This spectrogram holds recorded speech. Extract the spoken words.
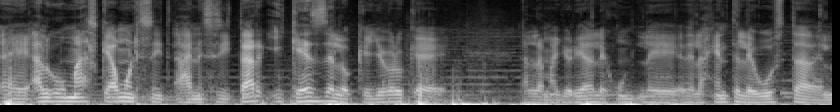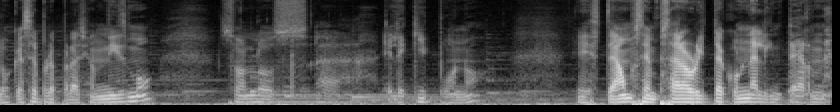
eh, algo más que vamos a necesi- a necesitar y que es de lo que yo creo que a la mayoría de la gente le gusta de lo que es el preparacionismo, son los ah, el equipo, ¿no? Este, vamos a empezar ahorita con una linterna.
